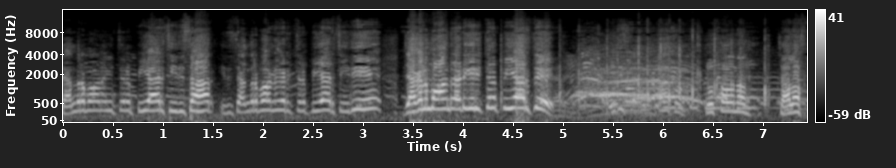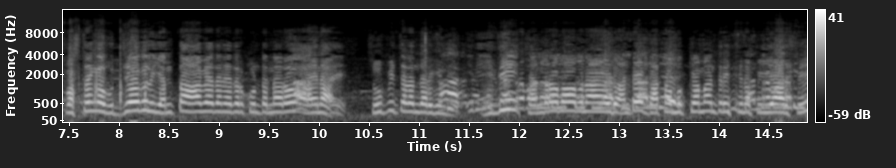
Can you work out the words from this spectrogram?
చంద్రబాబు నాయుడు ఇచ్చిన పిఆర్సీ ఇది సార్. ఇది చంద్రబాబు నాయుడు ఇచ్చిన పిఆర్సీ ఇది జగన్మోహన్ రెడ్డి గారు ఇచ్చిన పిఆర్సీ చూస్తా ఉన్నాం. చాలా స్పష్టంగా ఉద్యోగులు ఎంత ఆవేదన ఎదుర్కొంటున్నారో ఆయన చూపించడం జరిగింది. ఇది చంద్రబాబు నాయుడు అంటే గత ముఖ్యమంత్రి ఇచ్చిన పిఆర్సీ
